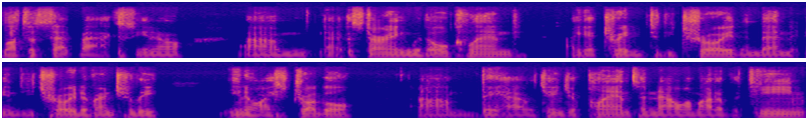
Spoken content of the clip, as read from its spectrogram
lots of setbacks. You know, um, uh, starting with Oakland, I get traded to Detroit, and then in Detroit, eventually, you know, I struggle. Um, they have a change of plans, and now I'm out of the team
